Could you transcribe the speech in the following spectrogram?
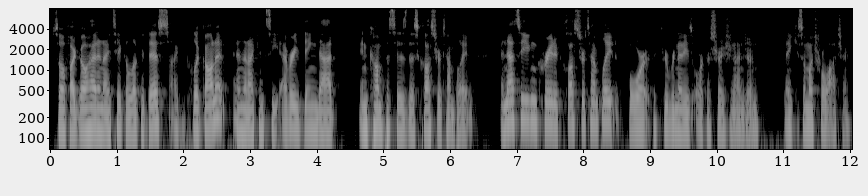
So if I go ahead and I take a look at this, I can click on it and then I can see everything that encompasses this cluster template. And that's how you can create a cluster template for the Kubernetes orchestration engine. Thank you so much for watching.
